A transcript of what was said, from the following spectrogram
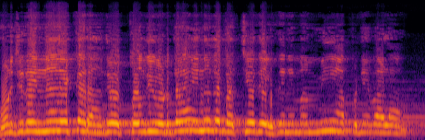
ਹੁਣ ਜਦੋਂ ਇਹਨਾਂ ਦੇ ਘਰਾਂ ਦੇ ਉੱਤੋਂ ਦੀ ਉੱਡਦਾ ਇਹਨਾਂ ਦੇ ਬੱਚੇ ਦੇਖਦੇ ਨੇ, ਮੰਮੀ ਆਪਣੇ ਵਾਲਾ।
